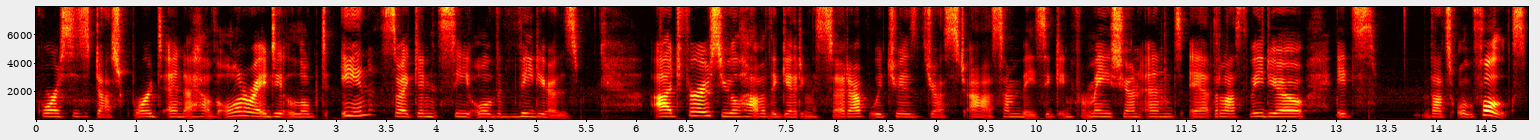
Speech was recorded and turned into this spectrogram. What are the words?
courses dashboard and I have already logged in so I can see all the videos. At first you'll have the getting setup which is just uh, some basic information and uh, the last video it's that's all folks.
